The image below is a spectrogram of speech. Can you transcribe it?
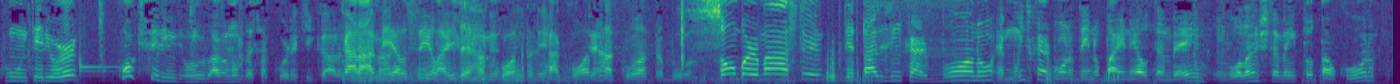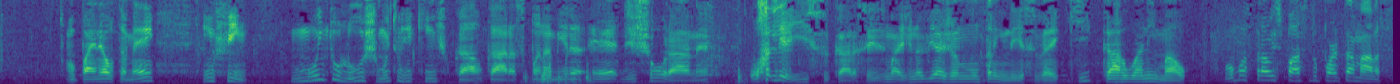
com o interior. Qual que seria o o nome dessa cor aqui, cara? Caramelo, sei lá. enfim, Terracota. Né? Terracota. Terracota, boa. Somber Master, detalhes em carbono, é muito carbono, tem no painel também, o volante também total couro, o painel também, enfim, muito luxo, muito requinte o carro, cara, as Panamera é de chorar, né? Olha isso, cara, vocês imaginam viajando num trem desse, velho, que carro animal. Vou mostrar o espaço do porta-malas.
